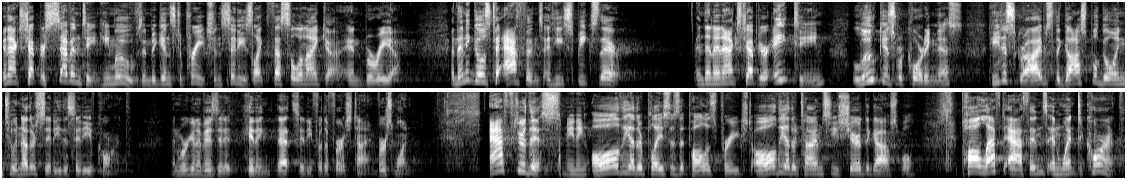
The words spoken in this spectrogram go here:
In Acts chapter 17, he moves and begins to preach in cities like Thessalonica and Berea. And then he goes to Athens and he speaks there. And then in Acts chapter 18, Luke is recording this. He describes the gospel going to another city, the city of Corinth. And we're going to visit it, hitting that city for the first time. Verse 1. After this, meaning all the other places that Paul has preached, all the other times he's shared the gospel, Paul left Athens and went to Corinth.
